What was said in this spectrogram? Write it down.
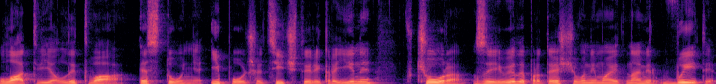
Латвія, Литва, Естонія і Польща ці чотири країни вчора заявили про те, що вони мають намір вийти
